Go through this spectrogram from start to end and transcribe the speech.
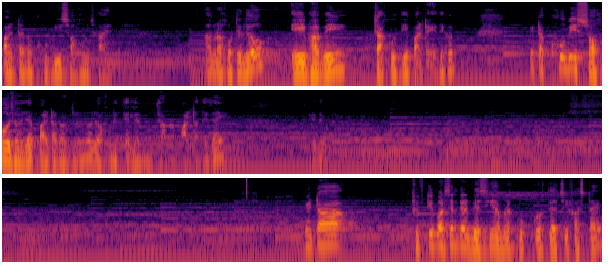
পাল্টানো খুবই সহজ হয়। আমরা হোটেলেও এইভাবেই চাকু দিয়ে পাল্টাই। দেখুন, এটা খুবই সহজ হয়ে যায় পাল্টানোর জন্য যখনই তেলের মধ্যে আমরা পাল্টাতে যাই। দেখুন। এটা ফিফটি পার্সেন্টের বেশি আমরা কুক করতে যাচ্ছি ফার্স্ট টাইম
